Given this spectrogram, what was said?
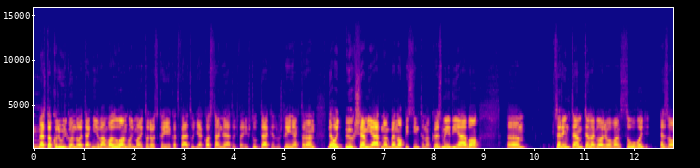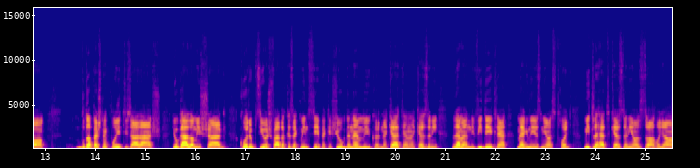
Uh-huh. Mert akkor úgy gondolták nyilvánvalóan, hogy majd torockaiékat fel tudják használni, lehet, hogy fel is tudták, ez most lényegtelen, de hogy ők sem járnak be napi szinten a közmédiába. Szerintem tényleg arról van szó, hogy ez a Budapestnek politizálás, jogállamiság, korrupciós vádak, ezek mind szépek és jók, de nem működnek. El kellene kezdeni lemenni vidékre, megnézni azt, hogy mit lehet kezdeni azzal, hogy a,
